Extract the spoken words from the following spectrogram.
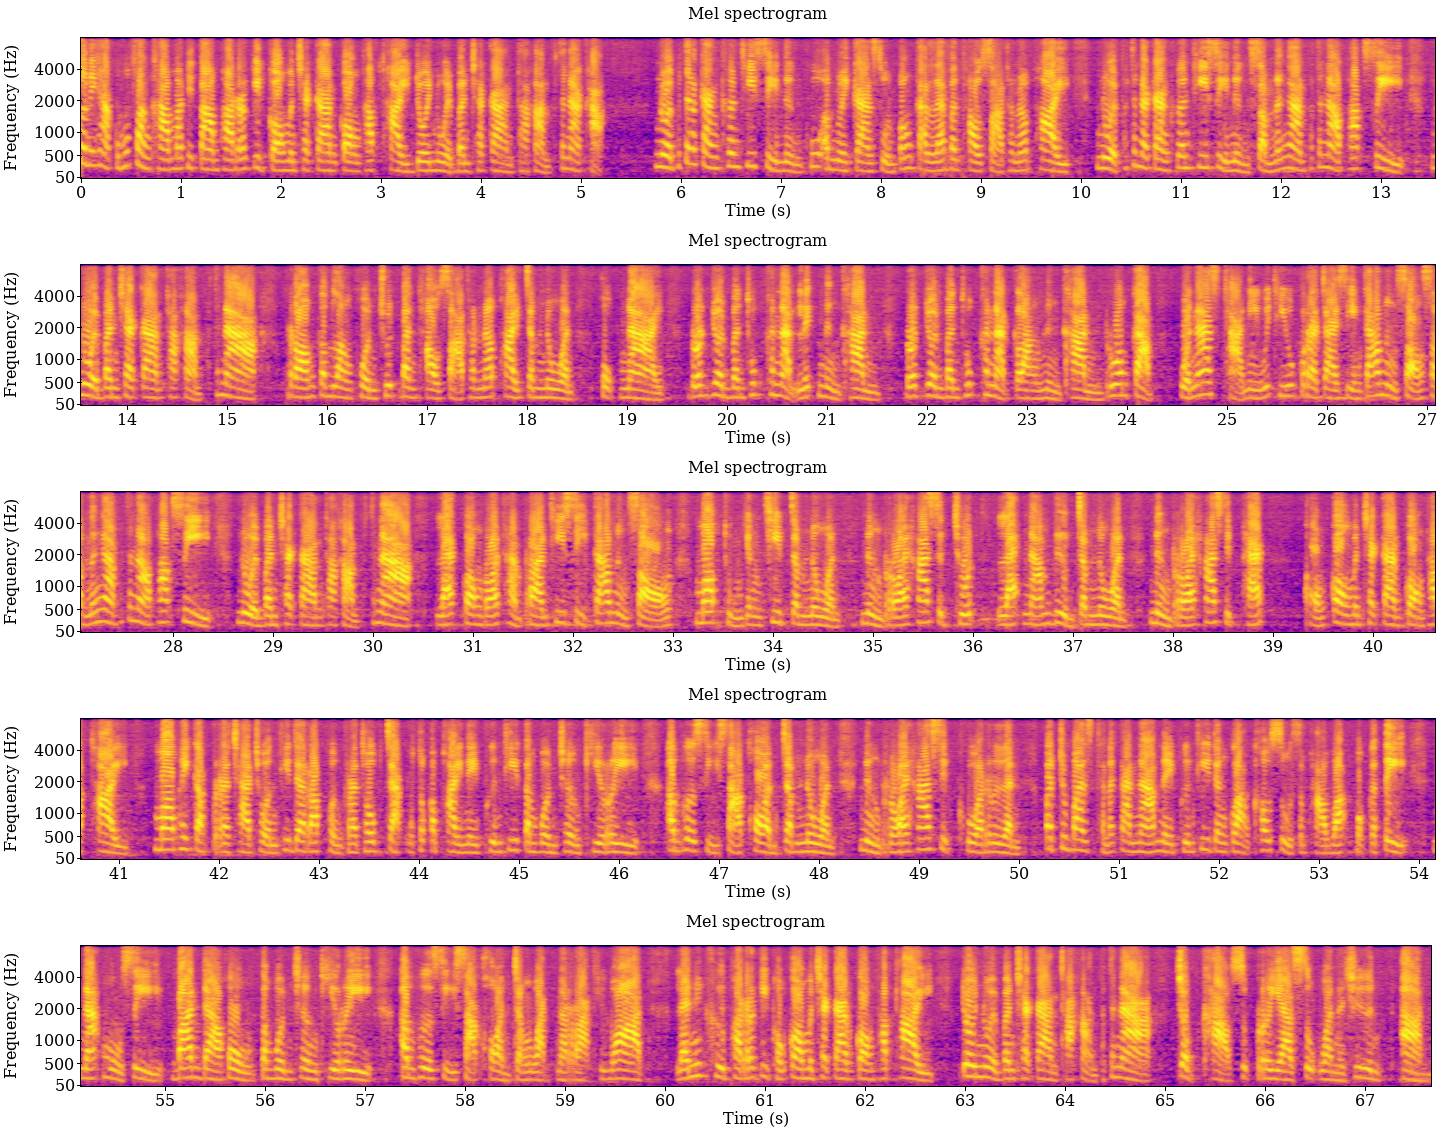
สวัสดีค่ะคุณผู้ฟังคะมาติดตามภารกิจกองบัญชาการกองทัพไทย โดยหน่วยบัญชาการทหารพัฒนาค่ะ หน่วยพัฒนาการเคลื่อนที่ 41 ผู้อำนวยการศูนย์ป้องกันและบรรเทาสาธารณภัย หน่วยพัฒนาการเคลื่อนที่ 41สำนักงานพัฒนาภาค 4 หน่วยบัญชาการทหารพัฒนา พร้อมกำลังพลชุดบรรเทาสาธารณภัยจำนวน 6 นาย รถยนต์บรรทุกขนาดเล็ก 1 คัน รถยนต์บรรทุกขนาดกลาง 1 คัน ร่วมกับ หัวหน้าสถานีวิทยุกระจายเสียง 912 สำนักงานพัฒนาภาค 4 หน่วยบัญชาการทหารพัฒนา และกองร้อยฐานพรานที่ 4912 มอบถุงยังชีพจำนวน 150 ชุด และน้ำดื่มจำนวน 150 แพ็ค ของกองบัญชาการกองทัพไทย มอบให้กับประชาชนที่ได้รับผลกระทบจากอุทกภัยในพื้นที่ตำบลเชิงคีรีอำเภอศรีสาครจำนวน 150 ครัวเรือน ปัจจุบันสถานการณ์น้ำในพื้นที่ดังกล่าวเข้าสู่สภาวะปกติ ณ หมู่ 4 บ้านดาหงตำบลเชิงคีรีอำเภอศรีสาครจังหวัดนราธิวาสและนี่คือภารกิจของกองบัญชาการกองทัพไทย โดยหน่วยบัญชาการทหารพัฒนา จบข่าวสุปริยาสุวรรณชื่น อ่าน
